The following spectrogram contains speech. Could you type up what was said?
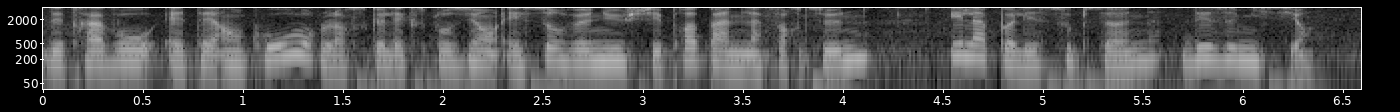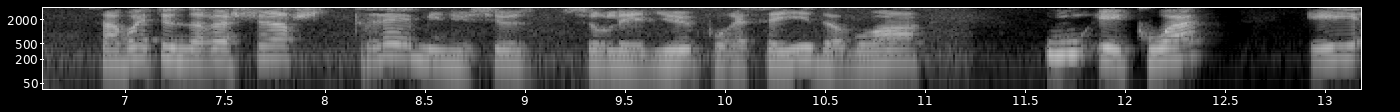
Des travaux étaient en cours lorsque l'explosion est survenue chez Propane La Fortune et la police soupçonne des omissions. Ça va être une recherche très minutieuse sur les lieux pour essayer de voir où et quoi et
